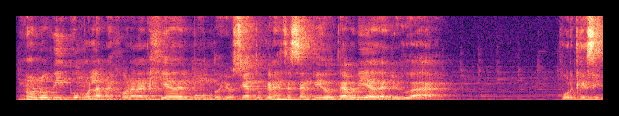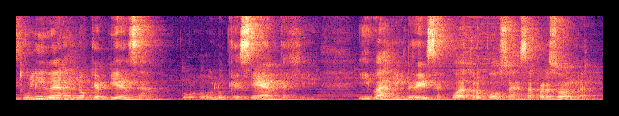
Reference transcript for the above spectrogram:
no lo vi como la mejor energía del mundo. Yo siento que en este sentido te habría de ayudar. Porque si tú liberas lo que piensas o, lo que sientes y, y vas y le dices cuatro cosas a esa persona,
